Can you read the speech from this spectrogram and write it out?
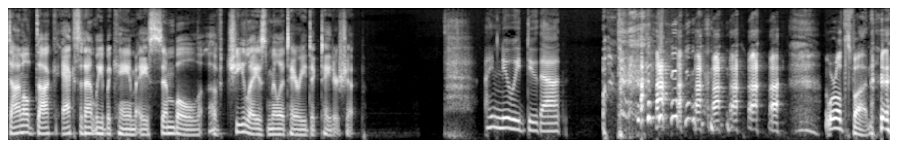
Donald Duck accidentally became a symbol of Chile's military dictatorship. I knew he'd do that. The world's fun.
